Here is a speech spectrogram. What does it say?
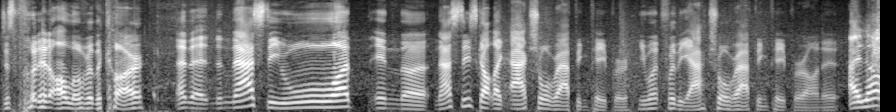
just put it all over the car. And then the Nasty, what in the Nasty's got like actual wrapping paper. He went for the actual wrapping paper on it. I know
